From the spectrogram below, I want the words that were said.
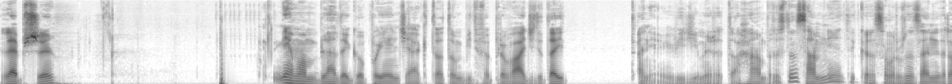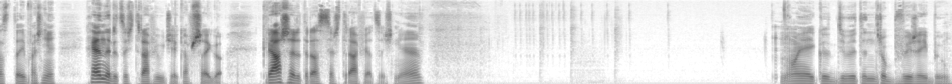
lepszy. Nie mam bladego pojęcia, jak to tą bitwę prowadzi. Tutaj, a nie, widzimy, że to, aha, bo to jest ten sam, nie? Tylko są różne ceny. Teraz tutaj właśnie Henry coś trafił ciekawszego. Crusher teraz też trafia coś, nie? Ojejku, gdyby ten drop wyżej był.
